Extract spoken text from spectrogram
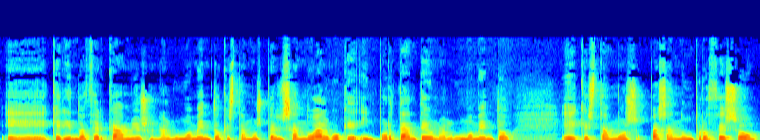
eh, queriendo hacer cambios, o en algún momento que estamos pensando algo que, importante, o en algún momento que estamos pasando un proceso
